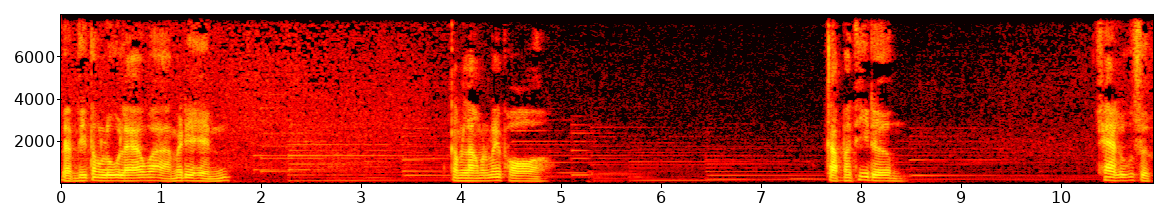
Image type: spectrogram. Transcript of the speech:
แบบนี้ต้องรู้แล้วว่าไม่ได้เห็นกำลังมันไม่พอ กลับมาที่เดิม แค่รู้สึก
